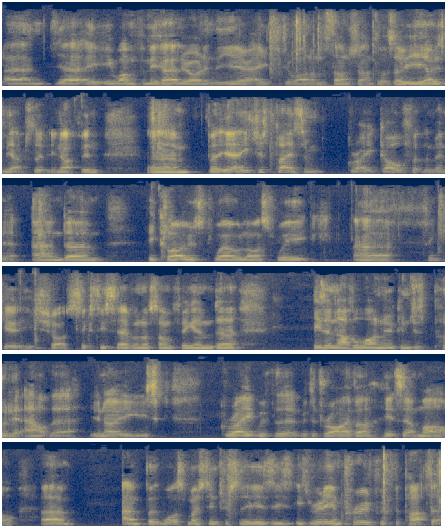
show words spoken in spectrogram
and yeah, he, he won for me earlier on in the year, at 80 to one on the Sunshine Tour, so he owes me absolutely nothing. Um, but yeah, he's just playing some great golf at the minute, and um, he closed well last week. Uh, I think he, he shot a 67 or something, and uh, he's another one who can just put it out there. You know, he's great with the with the driver, hits it a mile. Um, and but what's most interesting is he's, he's really improved with the putter,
